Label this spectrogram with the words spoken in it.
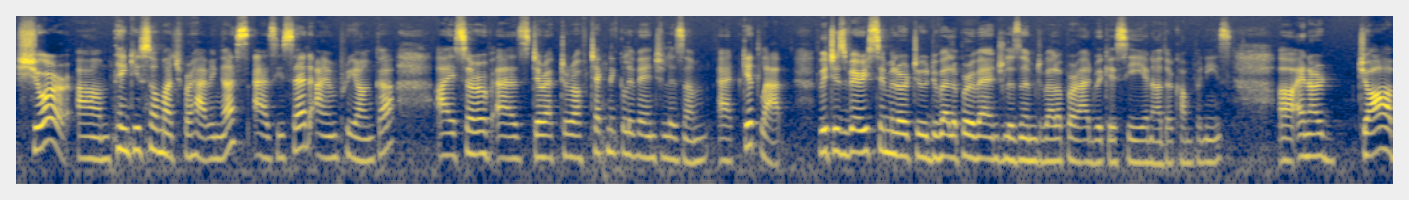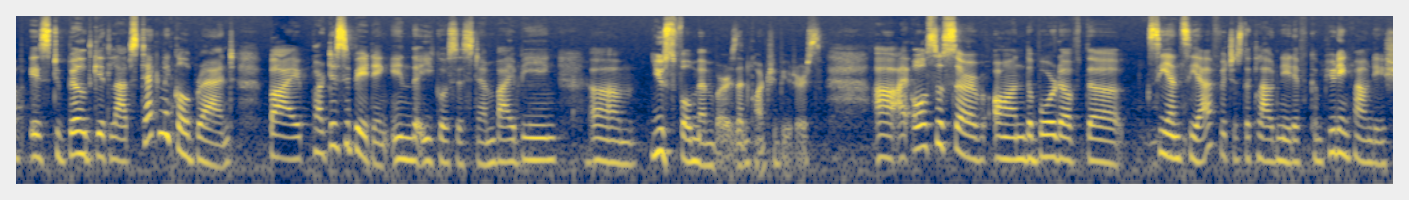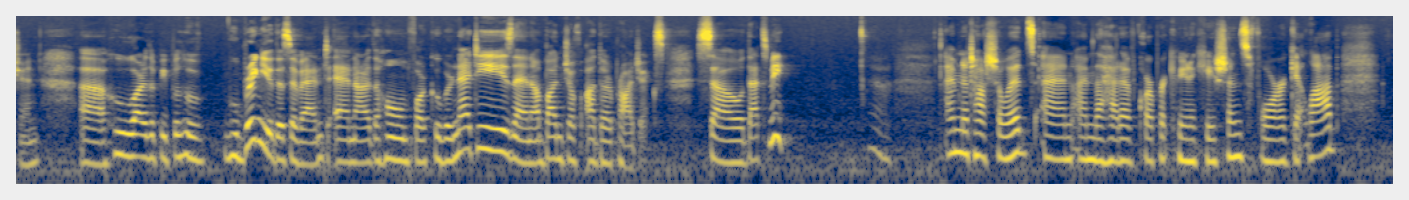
Sure. Um, thank you so much for having us. As you said, I am Priyanka. I serve as Director of Technical Evangelism at GitLab, which is very similar to developer evangelism, developer advocacy, and other companies. Uh, and our job is to build GitLab's technical brand by participating in the ecosystem, by being um, useful members and contributors. Uh, I also serve on the board of the CNCF, which is the Cloud Native Computing Foundation, uh, who are the people who, who bring you this event and are the home for Kubernetes and a bunch of other projects. So that's me. Yeah. I'm Natasha Woods, and I'm the head of corporate communications for GitLab.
